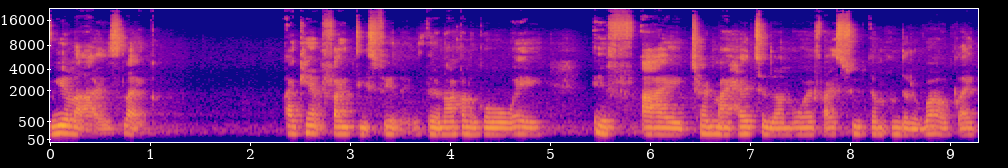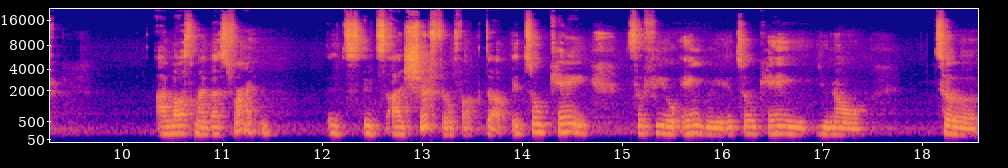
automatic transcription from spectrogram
realize like I can't fight these feelings. They're not going to go away if I turn my head to them or if I sweep them under the rug. Like I lost my best friend. It's it's I should feel fucked up. It's okay to feel angry. It's okay, you know, to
